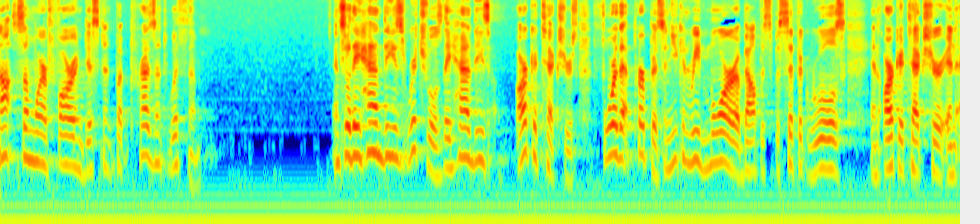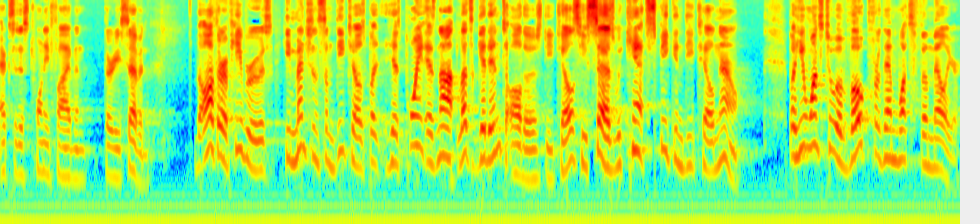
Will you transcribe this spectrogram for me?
not somewhere far and distant, but present with them. And so they had these rituals, they had these architectures for that purpose. And you can read more about the specific rules and architecture in Exodus 25 and 37. The author of Hebrews, he mentions some details, but his point is not let's get into all those details. He says we can't speak in detail now. But he wants to evoke for them what's familiar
